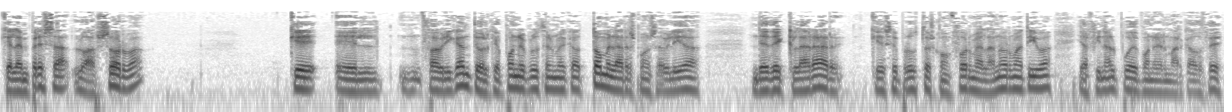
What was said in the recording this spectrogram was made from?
que la empresa lo absorba, que el fabricante o el que pone el producto en el mercado tome la responsabilidad de declarar que ese producto es conforme a la normativa y al final puede poner el marcado C.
